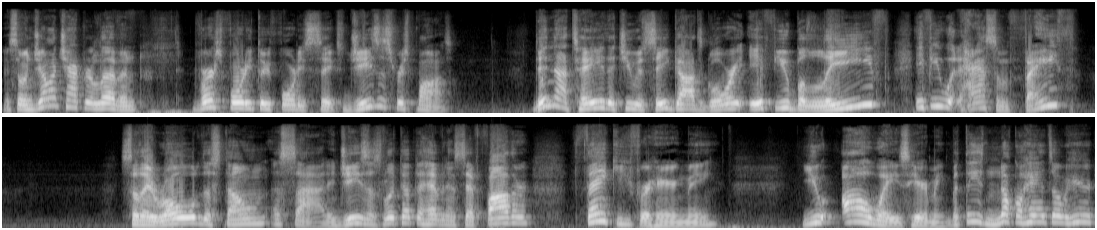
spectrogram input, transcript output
And so in John chapter 11, verse 40 through 46, Jesus responds, Didn't I tell you that you would see God's glory if you believe, if you would have some faith? So they rolled the stone aside, and Jesus looked up to heaven and said, Father, thank you for hearing me. You always hear me, but these knuckleheads over here,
